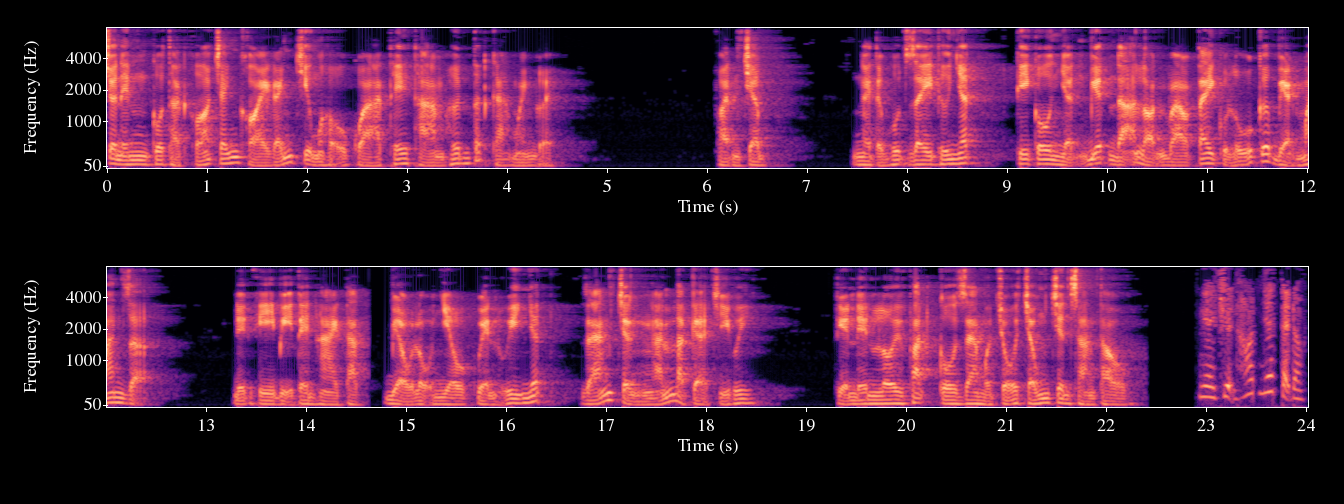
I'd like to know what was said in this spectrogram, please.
Cho nên cô thật khó tránh khỏi gánh chịu một hậu quả thê thảm hơn tất cả mọi người. Phần chậm Ngay từ phút giây thứ nhất Khi cô nhận biết đã lọt vào tay của lũ cướp biển man dợ. Đến khi bị tên hải tặc Biểu lộ nhiều quyền uy nhất, dáng chừng hắn là kẻ chỉ huy, Tiến đến lôi phát cô ra một chỗ trống trên sàn tàu. Nghe chuyện hot nhất tại đọc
